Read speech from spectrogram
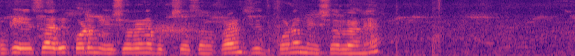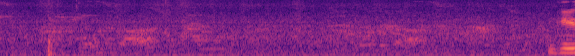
ఇంకా ఈ సారీ కూడా మీషోలోనే బుక్ చేశాను ఫ్రెండ్స్ ఇది కూడా మీషోలోనే. ఇంక ఈ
